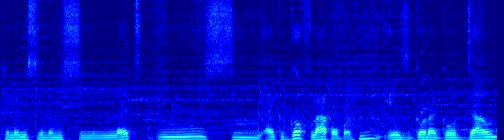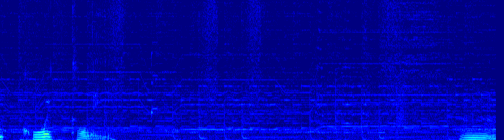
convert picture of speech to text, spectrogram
Okay, let me see, let me see. Let me see. I could go Flapple, but he is gonna go down quickly. Hmm.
